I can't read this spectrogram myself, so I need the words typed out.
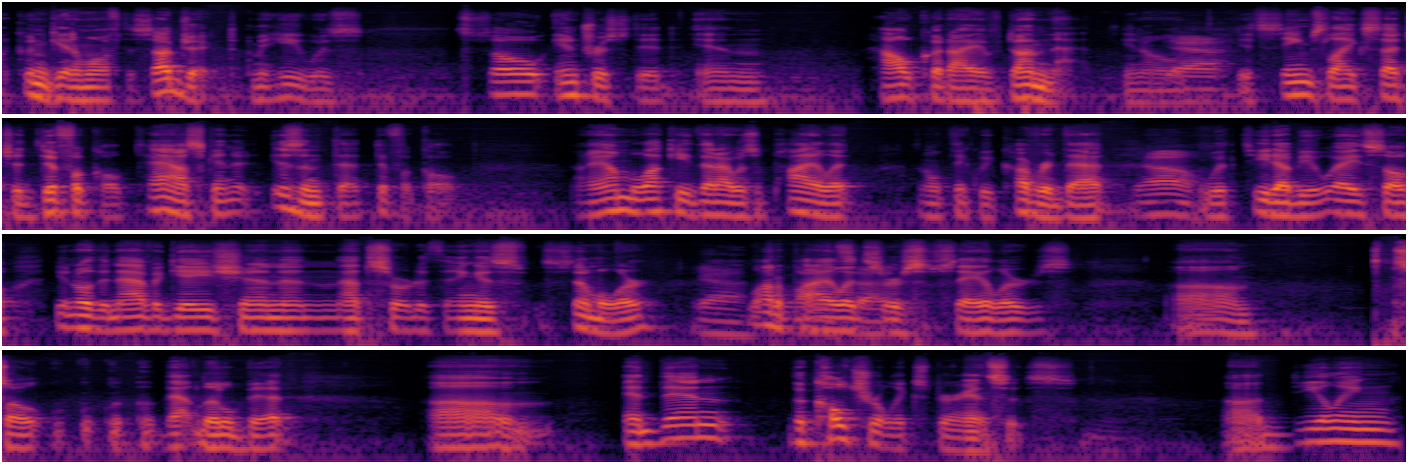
I couldn't get him off the subject. I mean, he was so interested in how could I have done that. You know, Yeah. it seems like such a difficult task, and it isn't that difficult. I am lucky that I was a pilot. I don't think we covered that No. with TWA. So, you know, the navigation and that sort of thing is similar. Yeah, A lot of pilots are sailors. Um, so, that little bit. Um, and then the cultural experiences. Uh, dealing,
